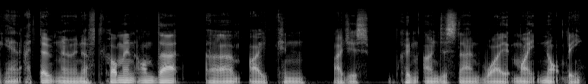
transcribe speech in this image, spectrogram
Again, I don't know enough to comment on that. Um, I can, I just couldn't understand why it might not be.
